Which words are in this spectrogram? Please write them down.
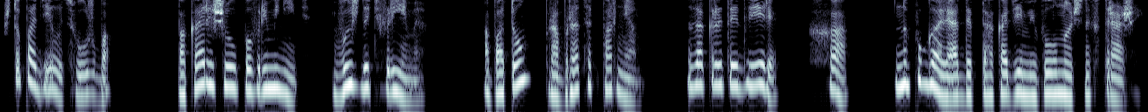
Что поделать, служба. Пока решил повременить, выждать время, а потом пробраться к парням. Закрытые двери? Ха! Напугали адепта Академии полуночных стражей.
